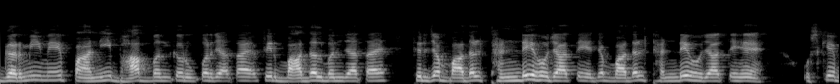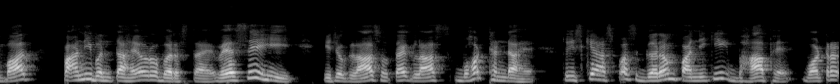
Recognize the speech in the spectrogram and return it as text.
गर्मी में पानी भाप बनकर ऊपर जाता है, फिर बादल बन जाता है, फिर जब बादल ठंडे हो जाते हैं, जब बादल ठंडे हो जाते हैं, उसके बाद पानी बनता है और वो बरसता है। वैसे ही ये जो ग्लास होता है ग्लास बहुत ठंडा है। तो इसके आसपास गर्म पानी की भाप है। वाटर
